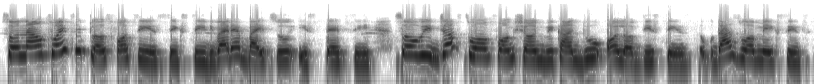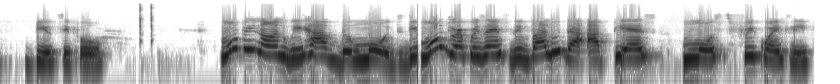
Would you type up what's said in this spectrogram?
So now 20 plus 40 is 60, divided by 2 is 30. So with just one function, we can do all of these things. That's what makes it beautiful. Moving on, we have the mode. The mode represents the value that appears most frequently.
